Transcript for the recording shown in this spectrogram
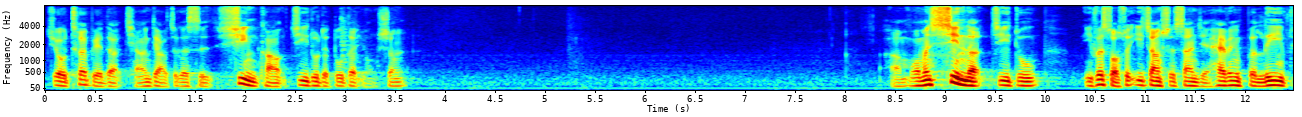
就特别的强调这个是信靠基督的都得永生。啊，我们信了基督，以弗所书一章十三节，having believed，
